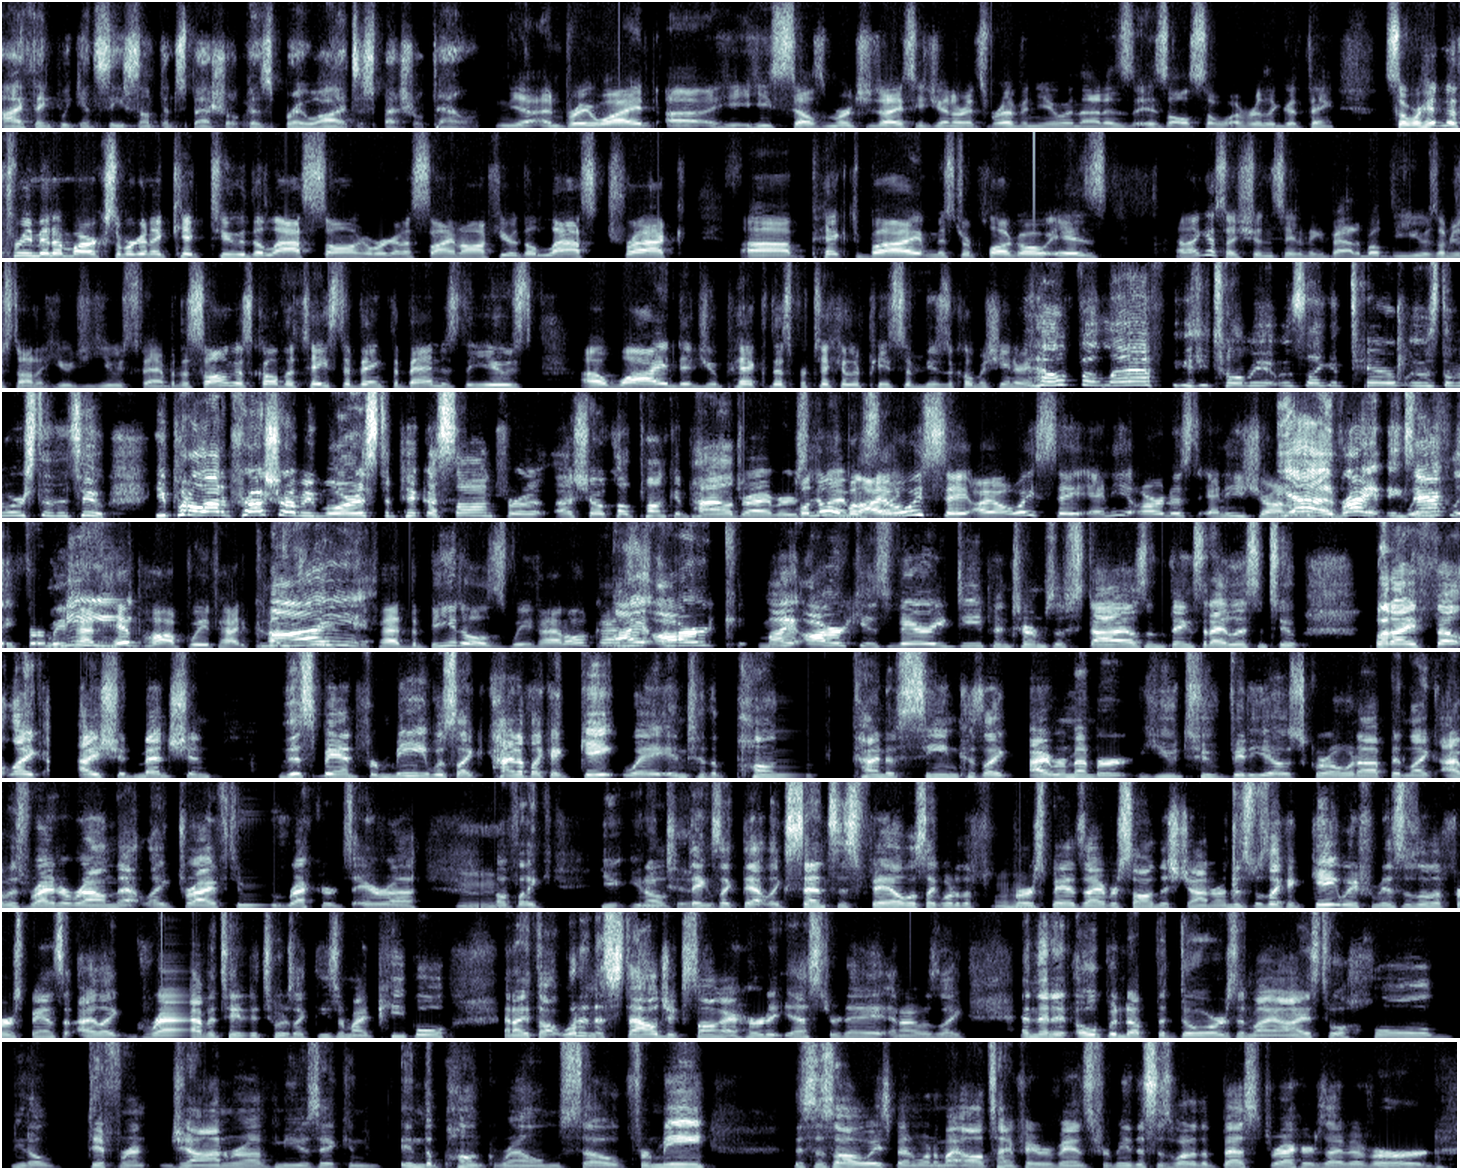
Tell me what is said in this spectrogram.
I think we can see something special because Bray Wyatt's a special talent. Yeah, and Bray Wyatt, uh, he he sells merchandise, he generates revenue, and that is is also a really good thing. So we're hitting the three minute mark, so we're gonna kick to the last song, and we're gonna sign off here. The last track uh, picked by Mr. Pluggo is, and I guess I shouldn't say anything bad about the Used. I'm just not a huge Used fan, but the song is called "The Taste of Ink." The band is the Used. Uh, why did you pick this particular piece of musical machinery? help but laugh because you told me it was like a terrible it was the worst of the two you put a lot of pressure on me boris to pick a song for a, a show called punk and pile drivers Well, no, but I like- always say, I always say, any artist, any genre. yeah We've- right exactly for We've me had hip hop, we've had country, my- we've had the Beatles, we've had all kinds. my arc my arc is very deep in terms of styles and things that i listen to but i felt like i should mention this band for me was like kind of like a gateway into the punk kind of scene because like i remember youtube videos growing up and like i was right around that like Drive-Thru records era Mm. of like you you know things like that like senses fail was like one of the Mhm. first bands i ever saw in this genre and this was like a gateway for me. This was one of the first bands that i like gravitated towards like these are my people and i thought what a nostalgic song i heard it yesterday and i was like and then it opened up the doors in my eyes to a whole you know different genre of music and in the punk realm so for me this has always been one of my all-time favorite bands. For me this is one of the best records i've ever heard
